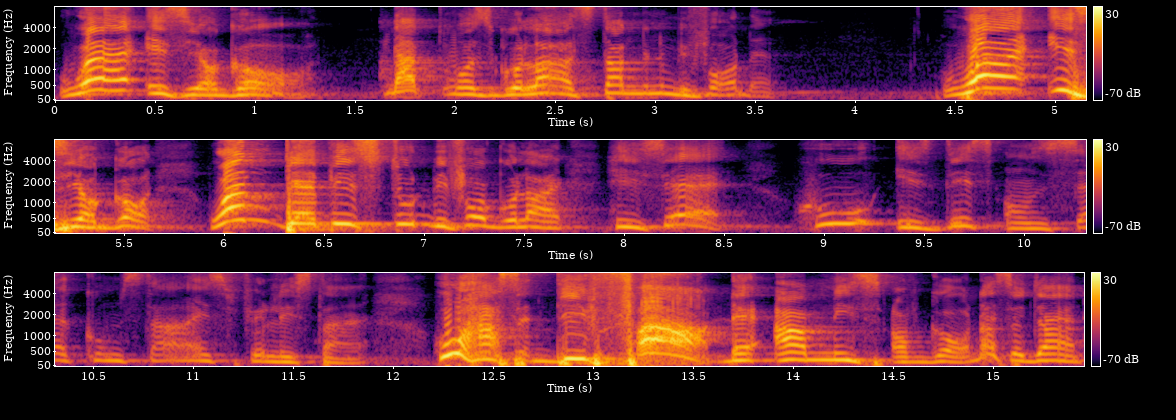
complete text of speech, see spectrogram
Where is your God? That was Goliath standing before them. Where is your God? When David stood before Goliath, he said, Who is this uncircumcised Philistine who has defied the armies of God. That's a giant.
